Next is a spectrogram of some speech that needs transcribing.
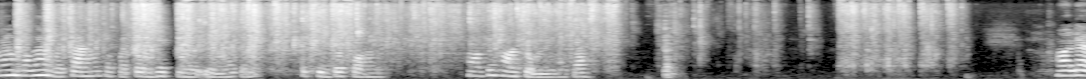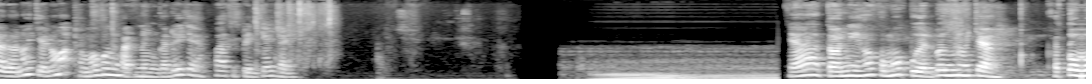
งามบ่งามบ่สร้างมันจะกระต้มเฮ็ดกินเองแล้วจ้ะเนาะไปกินเจ้าของห่อคือห่อสมนี่นะจ๊ะห่อแล้วแล้วเนาะจ้ะเนาะถ้ามาเบิ่งบัตรหนึ่งกันด้วยจ้ะว่าสิเป็นจังได จ้าตอนนี้เขาก็มาเปิดเบิ่งเนาะจ้ะข้าวต้ม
